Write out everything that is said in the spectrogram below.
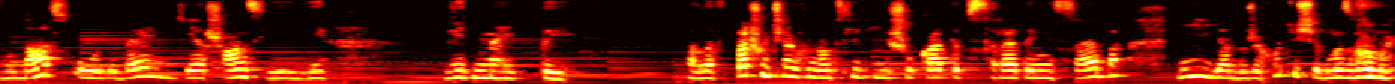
у нас, у людей, є шанс її віднайти. Але в першу чергу нам слід її шукати всередині себе. І я дуже хочу, щоб ми з вами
